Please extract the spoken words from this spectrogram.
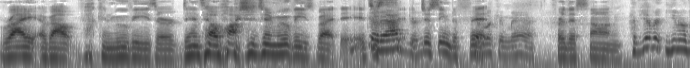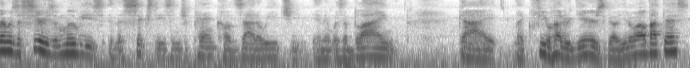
write about fucking movies or Denzel Washington movies, but it, it just actor. it just seemed to fit. Good looking man. for this song. Have you ever, you know, there was a series of movies in the 60s in Japan called Zatoichi, and it was a blind guy like a few hundred years ago. You know all about this?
